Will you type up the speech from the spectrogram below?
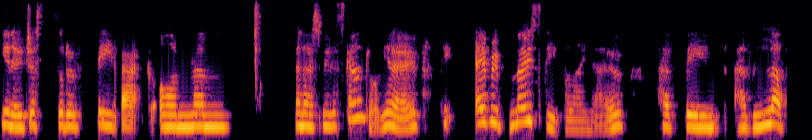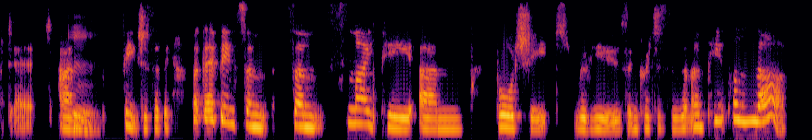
you know, just sort of feedback on um, anatomy of a scandal. You know, every most people I know have been have loved it and mm. features have been but there have been some some snipey um broadsheet reviews and criticism and people love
